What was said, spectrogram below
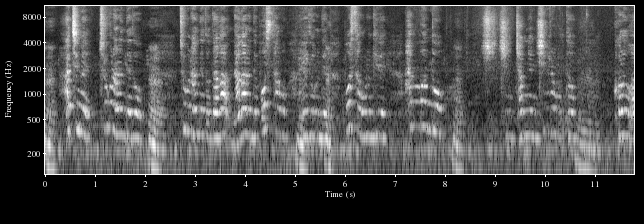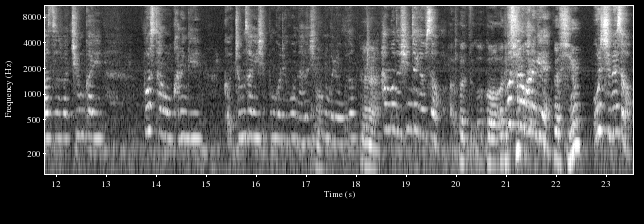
응. 아침에 출근하는데도 응. 출근하는데도 나가, 나가는데 버스 타고 응. 여기 오는데 응. 버스 타고 오는 길에 한 번도 응. 지- 지- 작년 11월부터 응. 걸어왔어 지금까지 버스 타고 가는 길이 그 정상이 10분 거리고 나는 15분 거리거든 응. 한 번도 쉰 적이 없어 아, 그, 그, 그 어디 버스 시, 타러 가는 길에 그 시흥? 우리 집에서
